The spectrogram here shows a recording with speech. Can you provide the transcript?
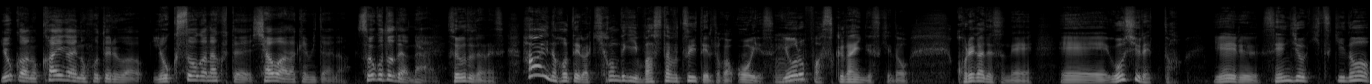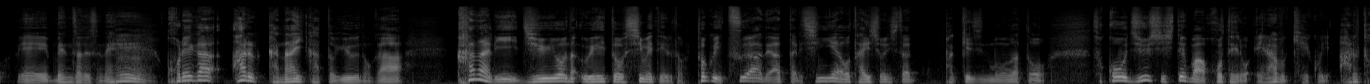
よくあの海外のホテルは浴槽がなくてシャワーだけみたいな。そういうことではない。そういうことではないです。ハワイのホテルは基本的にバスタブついてるとか多いです、ヨーロッパは少ないんですけどこれがですね、えー、ウォシュレット。いわゆる洗浄機付きの、えー、便座ですね、うん、これがあるかないかというのがかなり重要なウエイトを占めていると。特にツアーであったりシニアを対象にしたパッケージのものだとそこを重視して、まあ、ホテルを選ぶ傾向にあると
